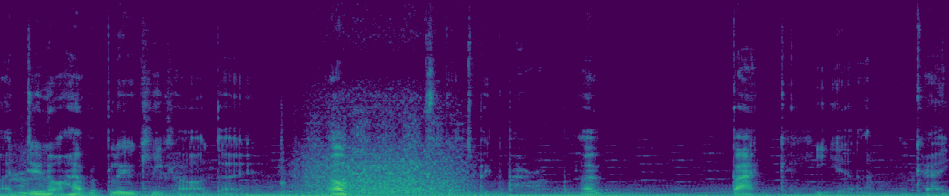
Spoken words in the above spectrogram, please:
I do not have a blue key card though. Oh, I forgot to pick the power up. Uh, back here. Okay.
